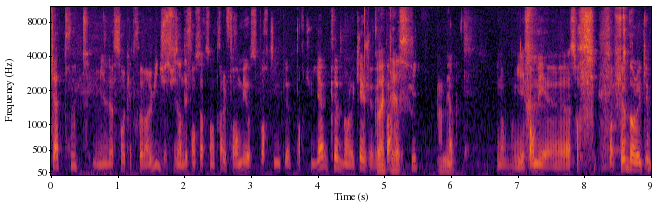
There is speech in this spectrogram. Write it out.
4 août 1988, je suis un défenseur central formé au Sporting Club Portugal, club dans lequel je vais Coates. par la suite. Ah. Non, il est formé euh, à sortir. club dans lequel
